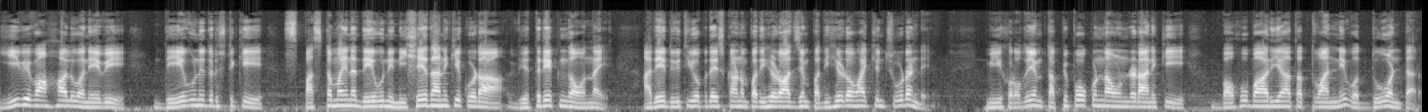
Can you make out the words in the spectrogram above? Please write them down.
ఈ వివాహాలు అనేవి దేవుని దృష్టికి స్పష్టమైన దేవుని నిషేధానికి కూడా వ్యతిరేకంగా ఉన్నాయి. అదే ద్వితీయోపదేశకాండం పదిహేడో అధ్యాయం పదిహేడో వాక్యం చూడండి. మీ హృదయం తప్పిపోకుండా ఉండడానికి బహుభార్యాతత్వాన్ని వద్దు అంటారు.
